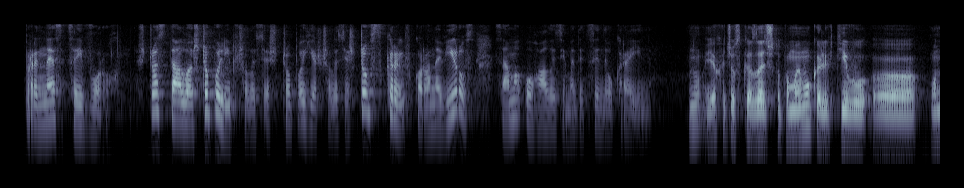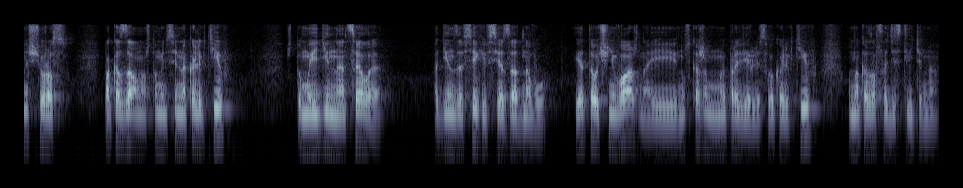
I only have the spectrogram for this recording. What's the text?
принес цей ворог? Що стало, що поліпшилося, що погіршилося, що вскрив коронавірус саме у галузі медицини України? Ну, я хочу сказать, что по моему коллективу э, он еще раз показал нам, что мы действительно коллектив, Что мы единое целое, один за всех и все за одного. И это очень важно, и, ну, скажем, мы проверили свой коллектив, он оказался действительно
